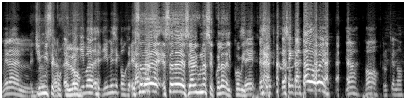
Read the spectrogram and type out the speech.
Mira, el, Jimmy se congeló. Jimmy se congeló. Eso debe, eso debe ser alguna secuela del COVID. Sí, desencantado, güey. Ya, no, creo que no.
